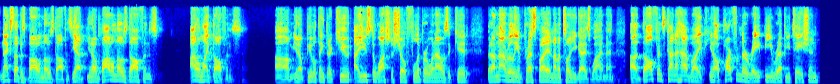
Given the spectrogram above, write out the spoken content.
next up is bottlenose dolphins. Yeah, you know, bottlenose dolphins. I don't like dolphins. Um, you know, people think they're cute. I used to watch the show Flipper when I was a kid, but I'm not really impressed by it, and I'm gonna tell you guys why, man. Uh, dolphins kind of have like, you know, apart from their rapey reputation,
